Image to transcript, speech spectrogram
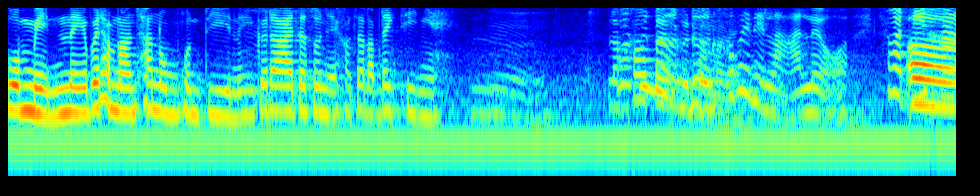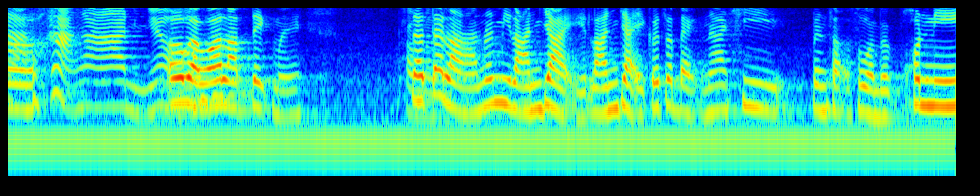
ตัวเหม็นอะไรเงี้ยไปทำร้านชานมคนจีนอะไรเงี้ยก็ได้แต่ส่วนใหญ่เขาจะรับได้จีนไงอืม แล้แล้ววเข้าเข้าไปไปคือเดินทำอะไรเข้าไปในร้านเลยเหรอ สวัสเอดีอค่ะ หางานอย่างเงี้ยหรเออแบบว่ารับเด็กไหมทำแล้วแต่อะไรร้านมันมีร้านใหญ่ ร้านใหญ่ก็จะแบ่งหน้าที่เป็นสัดส่วนแบบคนนี้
